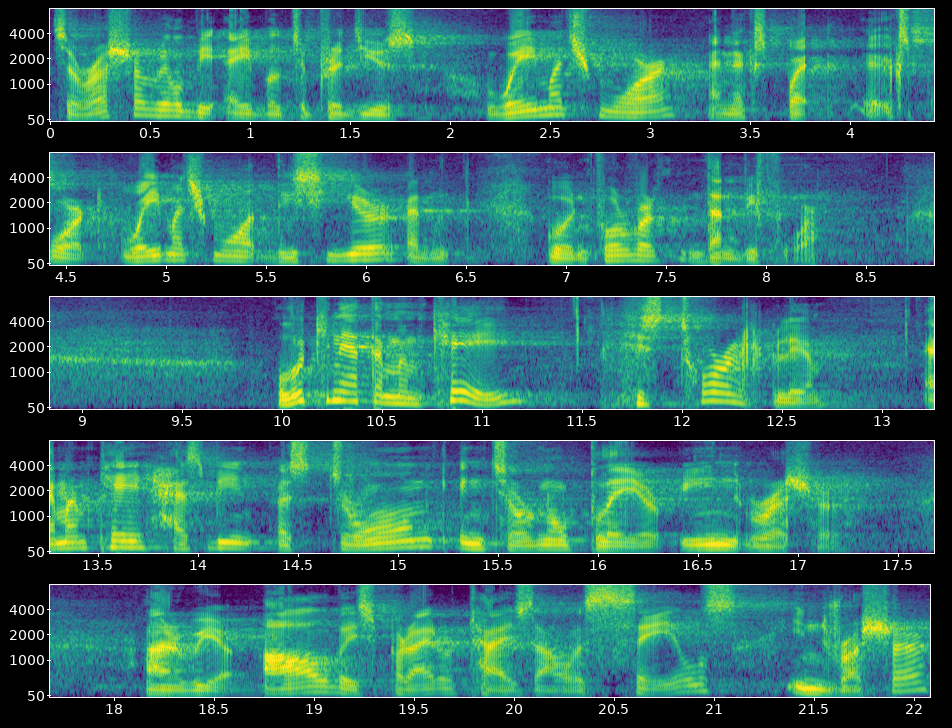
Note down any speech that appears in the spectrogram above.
So Russia will be able to produce way much more and expo export way much more this year and going forward than before. Looking at MMK, historically, MMK has been a strong internal player in Russia. And we always prioritize our sales in Russia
